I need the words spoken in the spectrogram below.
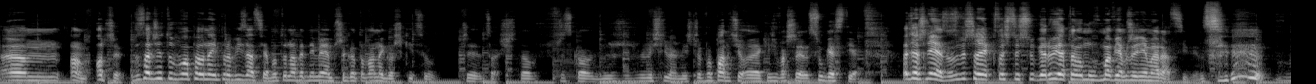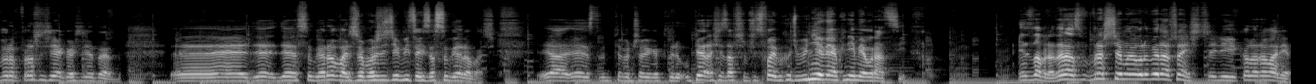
Um, o, oczy. W zasadzie tu była pełna improwizacja, bo tu nawet nie miałem przygotowanego szkicu, czy coś. To wszystko już wymyśliłem jeszcze w oparciu o jakieś wasze sugestie. Chociaż nie, zazwyczaj jak ktoś coś sugeruje, to mu wmawiam, że nie ma racji, więc pro, proszę się jakoś nie ten... Eee, nie, nie sugerować, że możecie mi coś zasugerować. Ja, ja jestem typem człowieka, który upiera się zawsze przy swoim, choćby nie wiem, jak nie miał racji. Więc dobra, teraz wreszcie moja ulubiona część, czyli kolorowanie.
